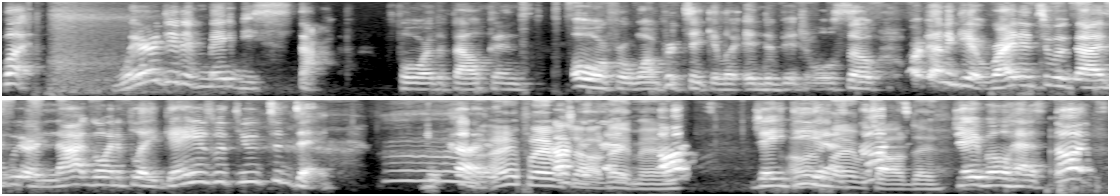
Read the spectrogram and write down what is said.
But where did it maybe stop for the Falcons or for one particular individual? So we're going to get right into it, guys. We are not going to play games with you today. Because I ain't playing with y'all today, man. Thoughts, JD has thoughts. J-Bo has thoughts.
